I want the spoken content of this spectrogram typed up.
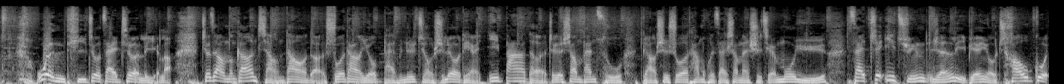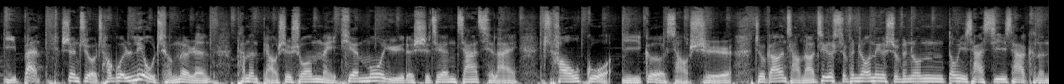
问题就在这里了，就在我们刚刚讲到的，说到有百分之九十六点一八的这个上班族表示说他们会在上班时间摸鱼，在这一群人里边有超过一半，甚至有超过六成的人，他们表示说每天摸鱼的时间加起来超过一个小时。就刚刚讲到这个十分钟，那个十分钟东一下西一下，可能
